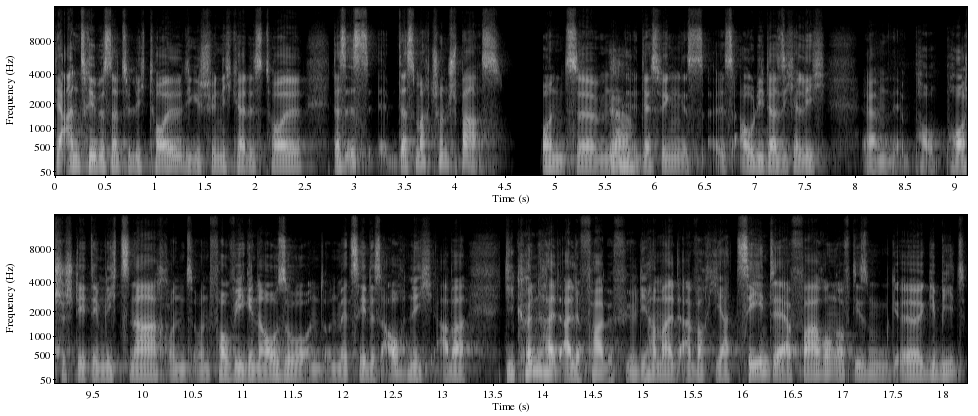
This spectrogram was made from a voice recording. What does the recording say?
Der Antrieb ist natürlich toll, die Geschwindigkeit ist toll, das ist, das macht schon Spaß. Und ähm, ja. deswegen ist, ist Audi da sicherlich, ähm, Porsche steht dem nichts nach und, und VW genauso und, und Mercedes auch nicht. Aber die können halt alle Fahrgefühl. Die haben halt einfach Jahrzehnte Erfahrung auf diesem äh, Gebiet.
